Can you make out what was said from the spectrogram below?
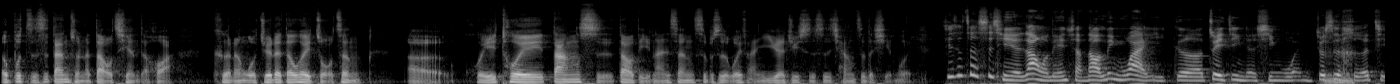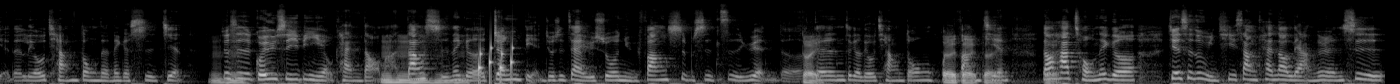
而不只是单纯的道歉的话，可能我觉得都会佐证，呃，回推当时到底男生是不是违反意愿去实施强制的行为。其实这事情也让我联想到另外一个最近的新闻，就是和解的刘强东的那个事件。就是鬼律师一定也有看到嘛？当时那个争点就是在于说，女方是不是自愿的跟这个刘强东回房间，然后他从那个监视录影器上看到两个人是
